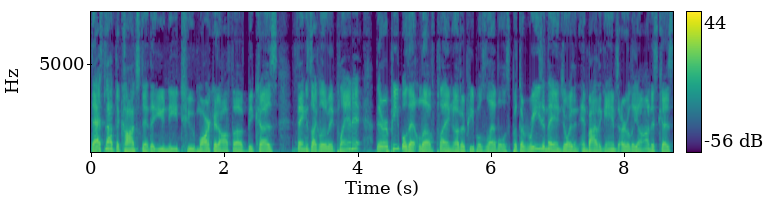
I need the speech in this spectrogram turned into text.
that's not the constant that you need to market off of because things like Little Big Planet, there are people that love playing other people's levels, but the reason they enjoy them and buy the games early on is because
